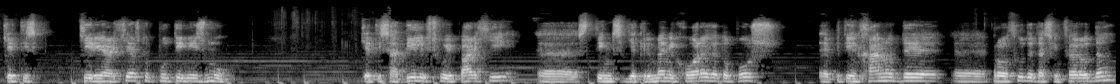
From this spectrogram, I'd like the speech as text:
και της κυριαρχίας του πουτινισμού και της αντίληψης που υπάρχει ε, στην συγκεκριμένη χώρα για το πώς επιτυγχάνονται, ε, προωθούνται τα συμφέροντα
